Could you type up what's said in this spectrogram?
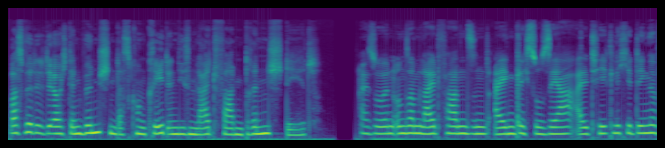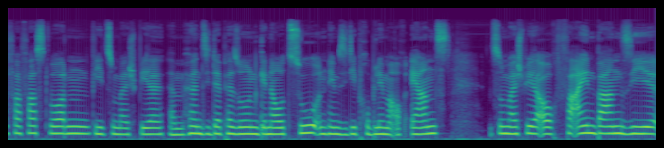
Was würdet ihr euch denn wünschen, dass konkret in diesem Leitfaden drin steht? Also in unserem Leitfaden sind eigentlich so sehr alltägliche Dinge verfasst worden, wie zum Beispiel ähm, hören Sie der Person genau zu und nehmen Sie die Probleme auch ernst. Zum Beispiel auch vereinbaren Sie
